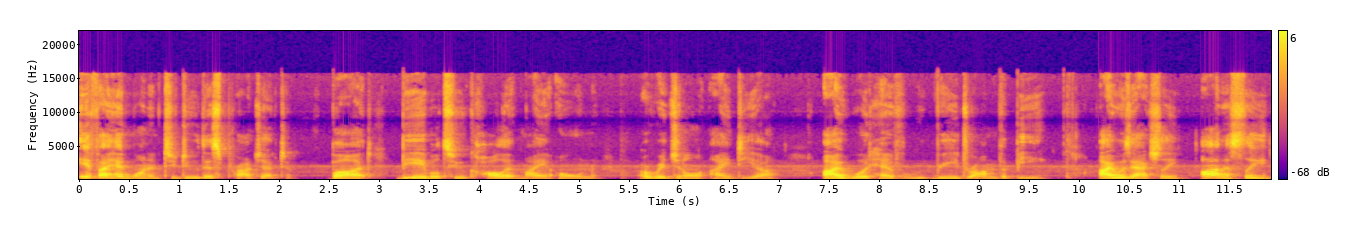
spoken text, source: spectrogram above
If I had wanted to do this project, but be able to call it my own original idea, I would have redrawn the bee. I was actually, honestly,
